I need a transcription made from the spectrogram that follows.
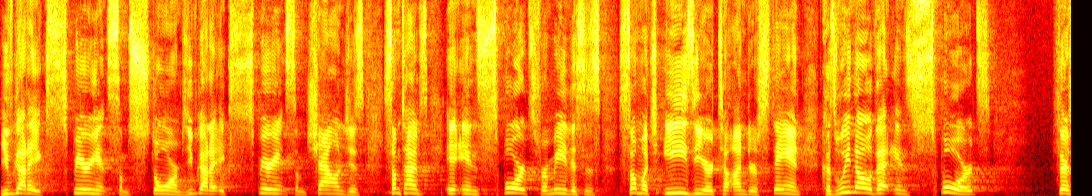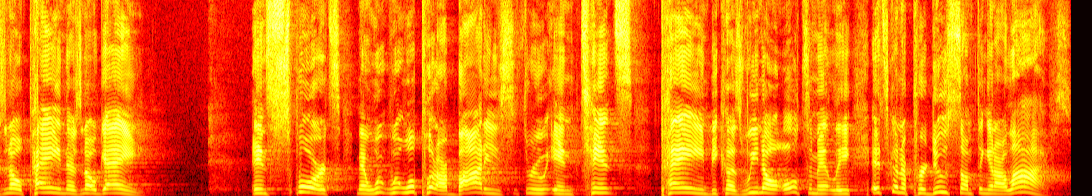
You've got to experience some storms. You've got to experience some challenges. Sometimes in, in sports, for me, this is so much easier to understand because we know that in sports, there's no pain, there's no gain in sports, man, we, will put our bodies through intense pain because we know ultimately it's going to produce something in our lives.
